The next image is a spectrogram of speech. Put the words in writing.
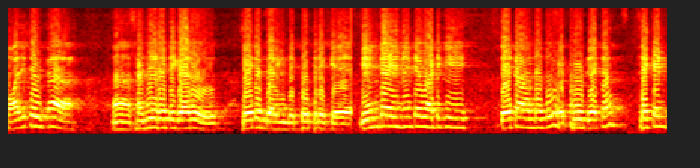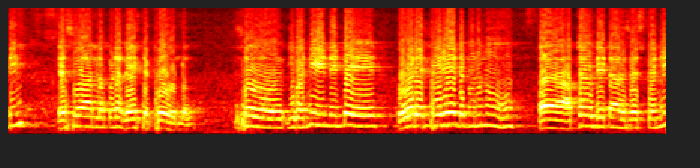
పాజిటివ్గా సంజయ్ రెడ్డి గారు చేయడం జరిగింది టూ త్రీ కే ఏంటంటే వాటికి డేటా ఉండదు అప్రూవ్ డేటా సెకండ్ థింగ్ ఎస్ఓఆర్లో కూడా రేట్స్ అప్రూవ్ ఉండవు. సో ఇవన్నీ ఏంటంటే ఓవర్ ఏ పీరియడ్ మనము అబ్జర్వ్ డేటా చేసుకొని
